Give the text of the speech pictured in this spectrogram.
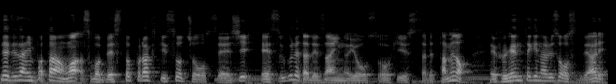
で、デザインパターンはそのベストプラクティスを調整し、え優れたデザインの要素を記述されるためのえ普遍的なリソースであり、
